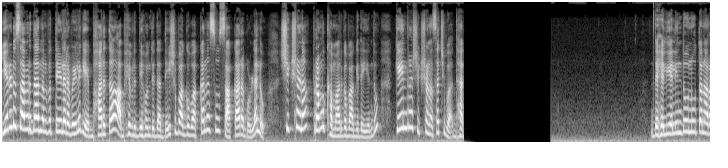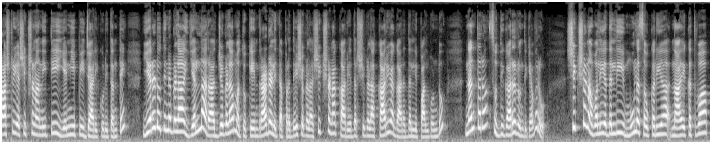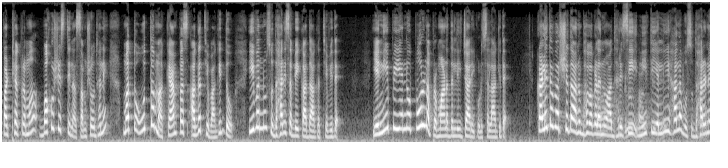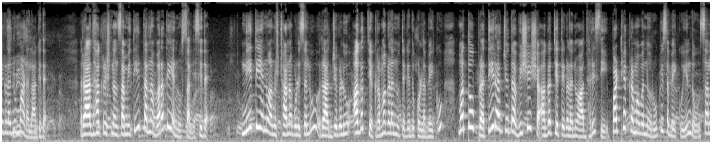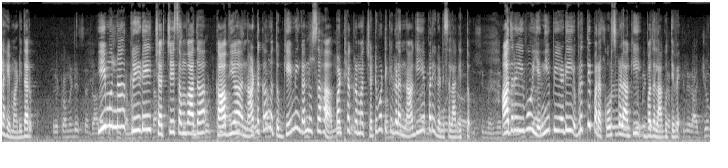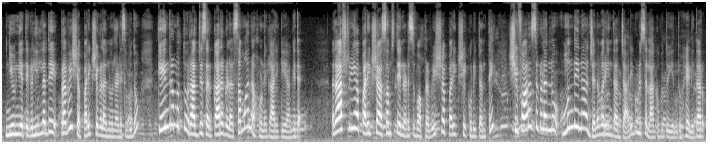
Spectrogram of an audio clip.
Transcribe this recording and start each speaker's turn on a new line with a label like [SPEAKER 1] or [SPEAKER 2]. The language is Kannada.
[SPEAKER 1] ಎರಡು ಸಾವಿರದ ನಲವತ್ತೇಳರ ವೇಳೆಗೆ ಭಾರತ ಅಭಿವೃದ್ಧಿ ಹೊಂದಿದ ದೇಶವಾಗುವ ಕನಸು ಸಾಕಾರಗೊಳ್ಳಲು ಶಿಕ್ಷಣ ಪ್ರಮುಖ ಮಾರ್ಗವಾಗಿದೆ ಎಂದು ಕೇಂದ್ರ ಶಿಕ್ಷಣ ಸಚಿವ ಧರ್ ದೆಹಲಿಯಲ್ಲಿಂದು ನೂತನ ರಾಷ್ಟ್ರೀಯ ಶಿಕ್ಷಣ ನೀತಿ ಎನ್ಇಪಿ ಜಾರಿ ಕುರಿತಂತೆ ಎರಡು ದಿನಗಳ ಎಲ್ಲ ರಾಜ್ಯಗಳ ಮತ್ತು ಕೇಂದ್ರಾಡಳಿತ ಪ್ರದೇಶಗಳ ಶಿಕ್ಷಣ ಕಾರ್ಯದರ್ಶಿಗಳ ಕಾರ್ಯಾಗಾರದಲ್ಲಿ ಪಾಲ್ಗೊಂಡು ನಂತರ ಸುದ್ದಿಗಾರರೊಂದಿಗೆ ಅವರು ಶಿಕ್ಷಣ ವಲಯದಲ್ಲಿ ಮೂಲಸೌಕರ್ಯ, ನಾಯಕತ್ವ, ಪಠ್ಯಕ್ರಮ, ಬಹುಶಿಸ್ತಿನ ಸಂಶೋಧನೆ ಮತ್ತು ಉತ್ತಮ ಕ್ಯಾಂಪಸ್ ಅಗತ್ಯವಾಗಿದ್ದು, ಇವನ್ನು ಸುಧಾರಿಸಬೇಕಾದ ಅಗತ್ಯವಿದೆ. ಎನ್ಇಪಿಯನ್ನು ಪೂರ್ಣ ಪ್ರಮಾಣದಲ್ಲಿ ಜಾರಿಗೊಳಿಸಲಾಗಿದೆ. ಕಳೆದ ವರ್ಷದ ಅನುಭವಗಳನ್ನು ಆಧರಿಸಿ ನೀತಿಯಲ್ಲಿ ಹಲವು ಸುಧಾರಣೆಗಳನ್ನು ಮಾಡಲಾಗಿದೆ. ರಾಧಾಕೃಷ್ಣನ್ ಸಮಿತಿ ತನ್ನ ವರದಿಯನ್ನು ಸಲ್ಲಿಸಿದೆ. ನೀತಿಯನ್ನು ಅನುಷ್ಠಾನಗೊಳಿಸಲು ರಾಜ್ಯಗಳು ಅಗತ್ಯ ಕ್ರಮಗಳನ್ನು ತೆಗೆದುಕೊಳ್ಳಬೇಕು ಮತ್ತು ಪ್ರತಿ ರಾಜ್ಯದ ವಿಶೇಷ ಅಗತ್ಯತೆಗಳನ್ನು ಆಧರಿಸಿ ಪಠ್ಯಕ್ರಮವನ್ನು ರೂಪಿಸಬೇಕು ಎಂದು ಸಲಹೆ ಮಾಡಿದರು. ಈ ಮುನ್ನ ಕ್ರೀಡೆ, ಚರ್ಚೆ, ಸಂವಾದ, ಕಾವ್ಯ, ನಾಟಕ ಮತ್ತು ಗೇಮಿಂಗ್ ಅನ್ನು ಸಹ ಪಠ್ಯಕ್ರಮ ಚಟುವಟಿಕೆಗಳನ್ನಾಗಿಯೇ ಪರಿಗಣಿಸಲಾಗಿತ್ತು. ಆದರೆ ಇವು ಎನ್ಇಪಿ ಅಡಿ ವೃತ್ತಿಪರ ಕೋರ್ಸ್ಗಳಾಗಿ ಬದಲಾಗುತ್ತಿವೆ. ನ್ಯೂನ್ಯತೆಗಳಿಲ್ಲದೆ ಪ್ರವೇಶ ಪರೀಕ್ಷೆಗಳನ್ನು ನಡೆಸುವುದು ಕೇಂದ್ರ ಮತ್ತು ರಾಜ್ಯ ಸರ್ಕಾರಗಳ ಸಮಾನ ಹೊಣೆಗಾರಿಕೆಯಾಗಿದೆ. ರಾಷ್ಟ್ರೀಯ ಪರೀಕ್ಷಾ ಸಂಸ್ಥೆ ನಡೆಸುವ ಪ್ರವೇಶ ಪರೀಕ್ಷೆ ಕುರಿತಂತೆ ಶಿಫಾರಸುಗಳನ್ನು ಮುಂದಿನ ಜನವರಿಯಿಂದ ಜಾರಿಗೊಳಿಸಲಾಗುವುದು ಎಂದು ಹೇಳಿದರು.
